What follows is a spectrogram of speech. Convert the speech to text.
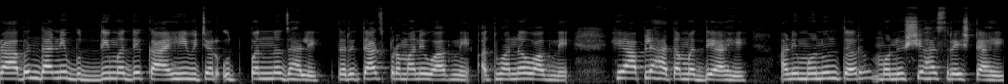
प्राबंधाने बुद्धीमध्ये काही विचार उत्पन्न झाले तरी त्याचप्रमाणे वागणे अथवा न वागणे हे आपल्या हातामध्ये आहे. आणि म्हणून तर मनुष्य हा श्रेष्ठ आहे.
